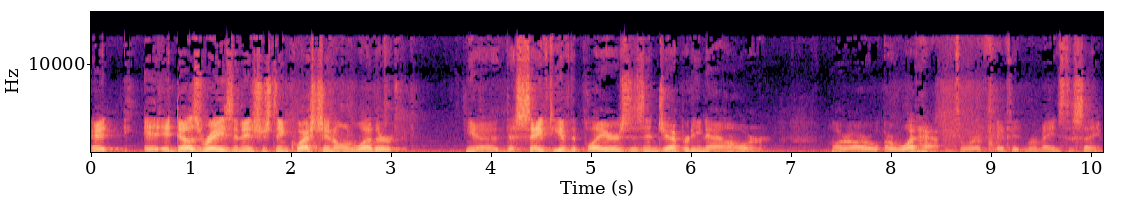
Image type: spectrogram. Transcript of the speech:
it, it it does raise an interesting question on whether you know the safety of the players is in jeopardy now, or or, or, or what happens, or if, if it remains the same.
